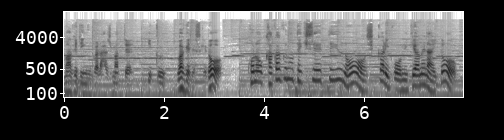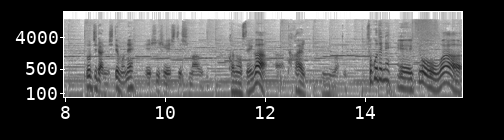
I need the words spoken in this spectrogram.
マーケティングから始まっていくわけですけど、この価格の適正っていうのをしっかりこう見極めないと、どちらにしてもね、疲弊してしまう可能性が高いというわけですそこでね、えー今日は、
